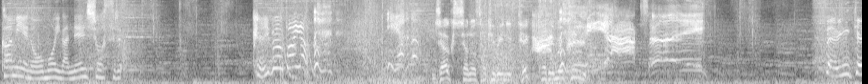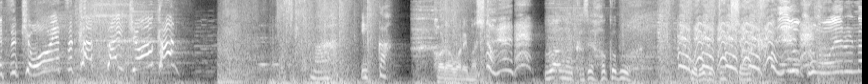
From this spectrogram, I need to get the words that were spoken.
神への思いが燃焼する。ヘイブンファイヤー弱者の叫びに鉄火で報い。るいや熱い鮮血強烈喝采強姦まあいっか払われました我が風運ぶはこれで立ち上がよく燃えるな。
